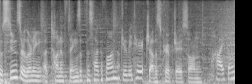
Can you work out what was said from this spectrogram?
So students are learning a ton of things at this hackathon. Jupyter, JavaScript, JSON. Python.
